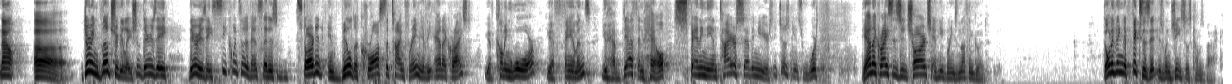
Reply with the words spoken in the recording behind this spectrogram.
Now, uh, during the tribulation, there is a there is a sequence of events that is started and built across the time frame. You have the Antichrist, you have coming war, you have famines, you have death and hell spanning the entire seven years. It just gets worse. The Antichrist is in charge and he brings nothing good. The only thing that fixes it is when Jesus comes back.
